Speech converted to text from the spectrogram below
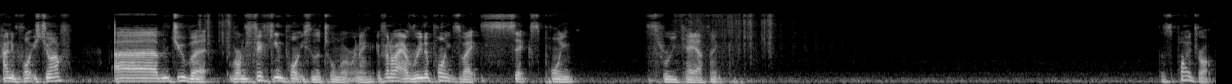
How many points do you have? Um, Juba, we're on 15 points in the tournament right now. If you're about arena points, about 6.3k, I think. The supply drop.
